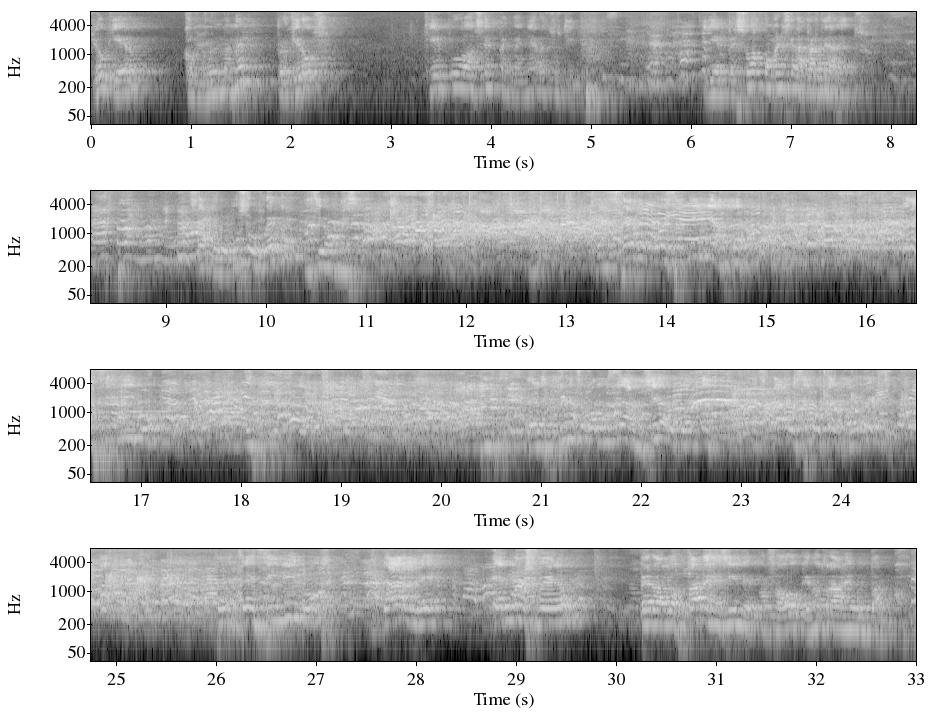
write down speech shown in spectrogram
yo quiero comer un masmero, pero quiero otro. ¿Qué puedo hacer para engañar a estos tipos? Y empezó a comerse la parte de adentro. O sea, que lo puso hueco encima de la mesa. ¿En serio con esa niña? Decidimos. El espíritu colombiano, ¿cierto? Está diciendo usted correcto. Decidimos darle el marshmallow, pero a los padres decirle, por favor, que no trabajen en un banco.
